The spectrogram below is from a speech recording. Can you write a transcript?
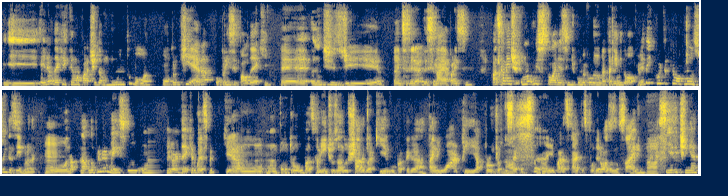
E ele é um deck que tem uma partida muito boa contra o que era o principal deck é, antes de antes dele, desse Naya aparecer basicamente uma, uma, história assim de como evoluiu o metagame do Alckmin. É bem curta porque o Alckmin lançou em dezembro, né? Hum. O, na, na, no primeiro mês, o, o, melhor deck era o Esper, que era um, um control, basicamente, usando chave do arquivo para pegar Time Warp, Approach of the Nossa. Second Sun e várias cartas poderosas no side. Nossa. E ele tinha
